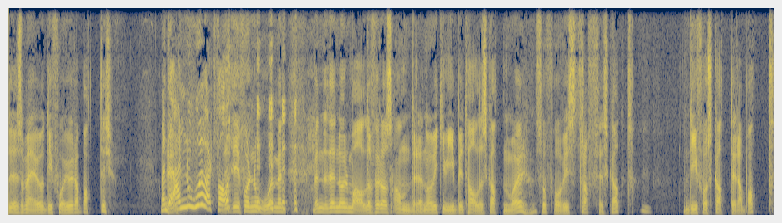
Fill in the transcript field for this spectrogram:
det som er jo, De får jo rabatter. Men det er noe, i hvert fall. De får noe, men, men det normale for oss andre, når ikke vi betaler skatten vår, så får vi straffeskatt. De får skatterabatt.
